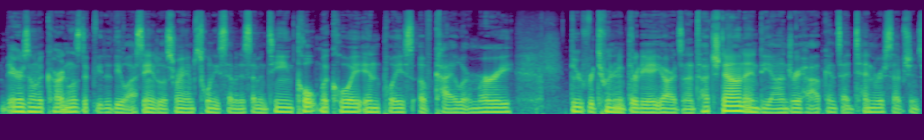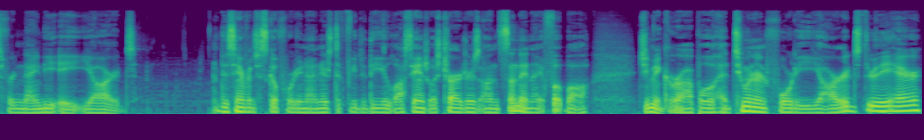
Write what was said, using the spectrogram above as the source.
The Arizona Cardinals defeated the Los Angeles Rams 27 to 17. Colt McCoy in place of Kyler Murray threw for 238 yards and a touchdown, and DeAndre Hopkins had 10 receptions for 98 yards. The San Francisco 49ers defeated the Los Angeles Chargers on Sunday Night Football Jimmy Garoppolo had 240 yards through the air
